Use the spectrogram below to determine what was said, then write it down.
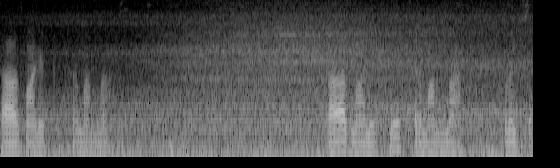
Daha az maliyetli tırmanma. Daha az maliyetli tırmanma. Bu da güzel.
